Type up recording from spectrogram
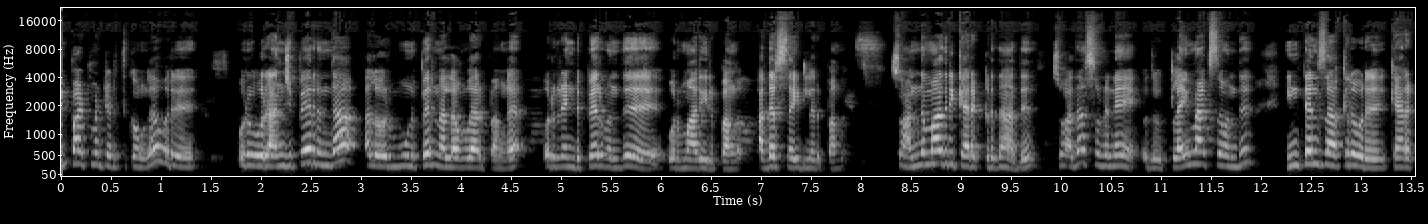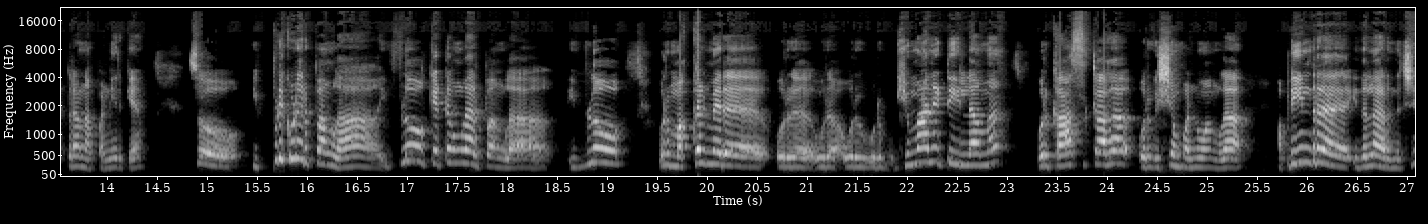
டிபார்ட்மெண்ட் எடுத்துக்கோங்க ஒரு ஒரு ஒரு அஞ்சு பேர் இருந்தா அதுல ஒரு மூணு பேர் நல்லவங்களா இருப்பாங்க. ஒரு ரெண்டு பேர் வந்து ஒரு மாதிரி இருப்பாங்க. அதர் சைட்ல இருப்பாங்க. ஸோ அந்த மாதிரி கேரக்டர் தான் அது. ஸோ அதான் சொன்னனே ஒரு கிளைமேக்ஸை வந்து இன்டென்ஸ் ஆக்குற ஒரு கேரக்டரா நான் பண்ணியிருக்கேன். ஸோ இப்படி கூட இருப்பாங்களா? இவ்வளோ கெட்டவங்களா இருப்பாங்களா? இவ்வளோ ஒரு மக்கள் மேல ஒரு ஒரு ஒரு ஒரு ஹியூமனிட்டி இல்லாம ஒரு காசுக்காக ஒரு விஷயம் பண்ணுவாங்களா? அப்படின்ற இதெல்லாம் இருந்துச்சு.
